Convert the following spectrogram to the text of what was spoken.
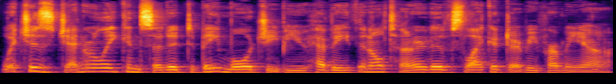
which is generally considered to be more GPU heavy than alternatives like Adobe Premiere.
